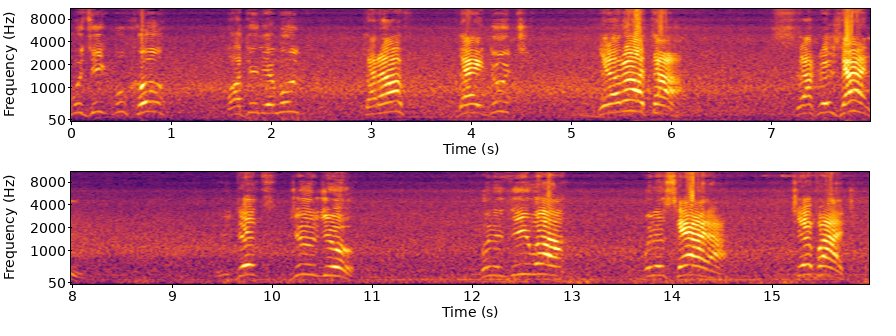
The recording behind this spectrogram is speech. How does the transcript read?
Muzic buco, atât de mult, taraf, de-ai duci, de la Rata, Straclezani, județ Giurgiu. Bună ziua, bună seara, ce faci?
